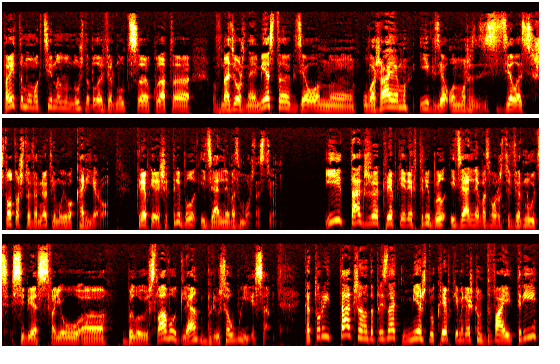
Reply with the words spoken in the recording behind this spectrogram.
Поэтому Мактинану нужно было вернуться куда-то в надежное место, где он э, уважаем и где он может сделать что-то, что вернет ему его карьеру. «Крепкий орешек 3» был идеальной возможностью. И также «Крепкий орех 3» был идеальной возможностью вернуть себе свою э, былую славу для Брюса Уиллиса, который также, надо признать, между «Крепким орешком 2» и 3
